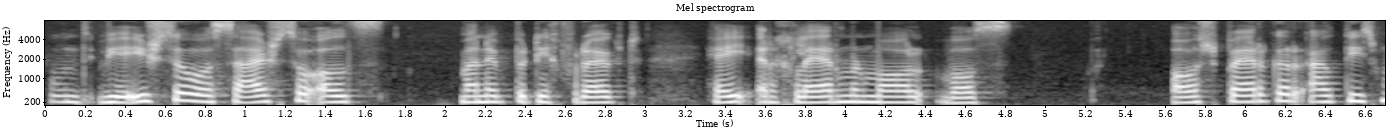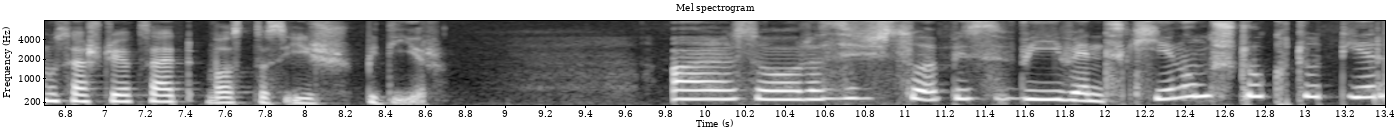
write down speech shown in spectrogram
Und wie ist so, was sagst du so, als wenn jemand dich fragt, hey, erklär mir mal, was Asperger-Autismus hast du ja gesagt, was das ist bei dir? Also, das ist so etwas wie wenn das Gehirn umstrukturiert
